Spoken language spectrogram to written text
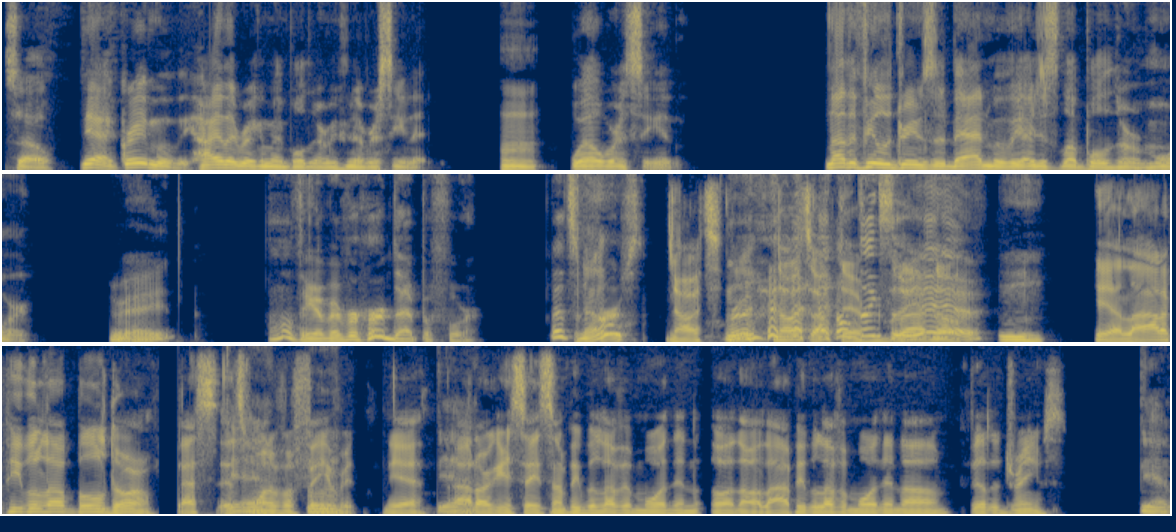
So yeah, great movie. Highly recommend Bull Durham if you've never seen it. Hmm. Well worth seeing. Not that Field of Dreams is a bad movie. I just love Bull Durham more. Right. I don't think I've ever heard that before. That's No? first. No, it's no, it's up I don't there. think so. But I Yeah, know. yeah. Mm. Yeah, a lot of people love Bull Durham. That's it's Yeah. one of a favorite. Yeah. Yeah. I'd argue to say some people love it more than. Oh no, a lot of people love it more than um Field of Dreams. Yeah.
